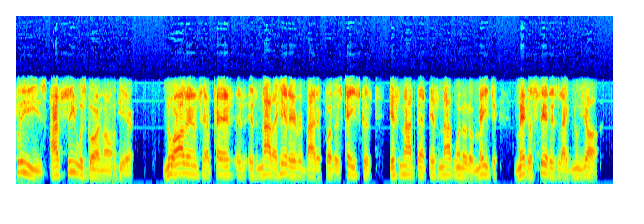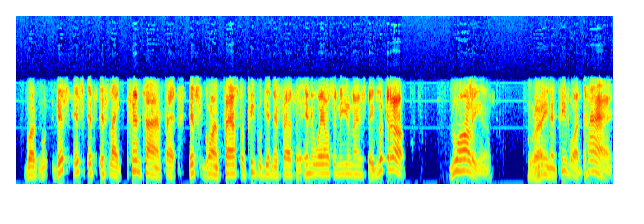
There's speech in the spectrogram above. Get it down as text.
please, I see what's going on here. New Orleans have passed is, is not ahead of everybody for this case because it's not that it's not one of the major mega cities like New York but this it's it's it's like ten times fast. It's going faster. People getting it faster than anywhere else in the United States. Look it up. New Orleans. Right. I mean, and people are dying.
